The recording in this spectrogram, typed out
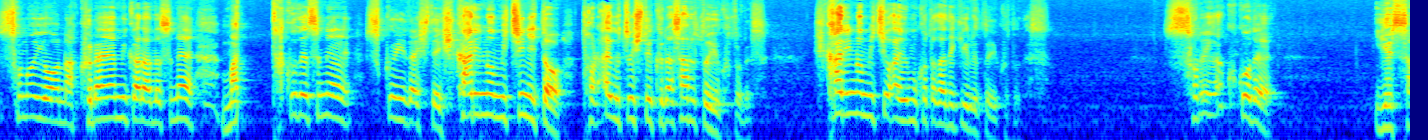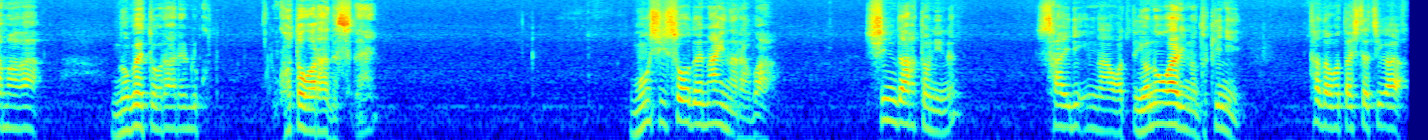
そのような暗闇からですね全くですね救い出して光の道にと捉え移してくださるということです。光の道を歩むことができるということです。それがここでイエス様が述べておられる事柄ですね。もしそうでないならば死んだ後にね再臨が終わって世の終わりの時にただ私たちが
